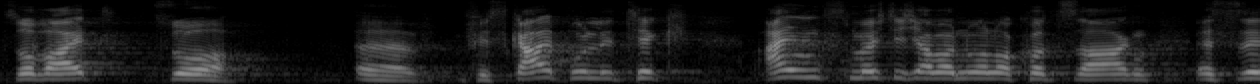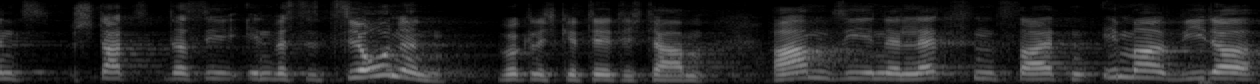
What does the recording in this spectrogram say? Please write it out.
Soweit zur äh, Fiskalpolitik. Eines möchte ich aber nur noch kurz sagen. Es sind, statt dass Sie Investitionen wirklich getätigt haben, haben Sie in den letzten Zeiten immer wieder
